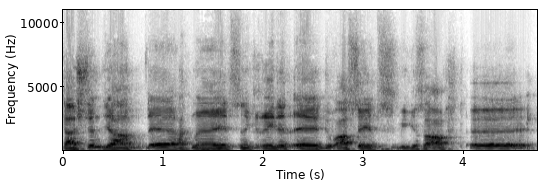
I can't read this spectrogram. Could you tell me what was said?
Ja, stimmt, ja. Äh, hat man jetzt nicht geredet. Äh, du warst ja jetzt, wie gesagt, äh,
